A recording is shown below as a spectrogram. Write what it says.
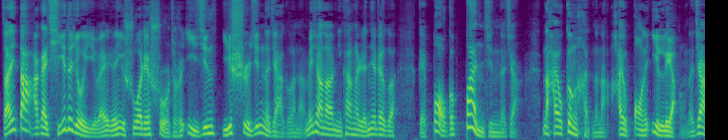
咱大概齐的就以为人一说这数就是一斤一市斤的价格呢，没想到你看看人家这个给报个半斤的价，那还有更狠的呢，还有报那一两的价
